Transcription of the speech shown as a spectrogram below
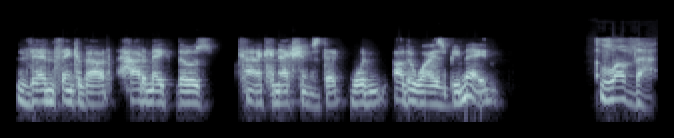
then think about how to make those kind of connections that wouldn't otherwise be made. Love that.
